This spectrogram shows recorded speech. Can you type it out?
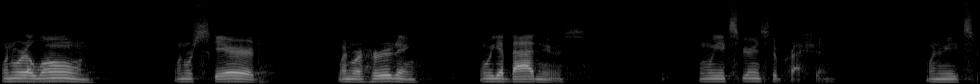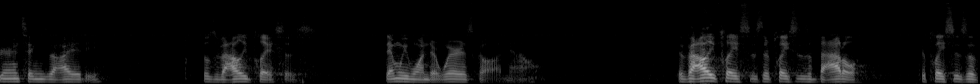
when we're alone, when we're scared, when we're hurting, when we get bad news, when we experience depression, when we experience anxiety, those valley places, then we wonder, where is God now? The valley places, they're places of battle. They're places of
